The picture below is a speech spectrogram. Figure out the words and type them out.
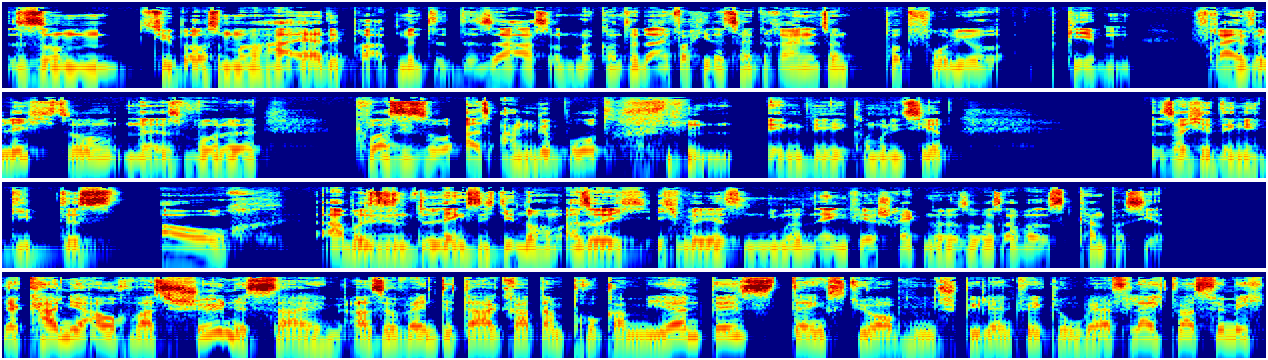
so ein Typ aus dem HR-Department saß und man konnte da einfach jederzeit rein und sein Portfolio abgeben. Freiwillig, so, ne? Es wurde quasi so als Angebot irgendwie kommuniziert. Solche Dinge gibt es auch. Aber sie sind längst nicht die Norm. Also ich, ich will jetzt niemanden irgendwie erschrecken oder sowas, aber es kann passieren. Ja, kann ja auch was Schönes sein. Also wenn du da gerade am Programmieren bist, denkst du, ja, hm, Spielentwicklung wäre vielleicht was für mich.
